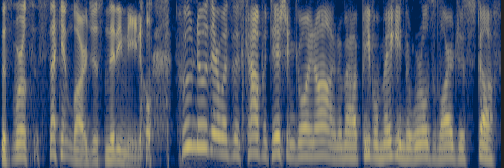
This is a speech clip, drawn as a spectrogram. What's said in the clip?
this world's second largest knitting needles. Who knew there was this competition going on about people making the world's largest stuff?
